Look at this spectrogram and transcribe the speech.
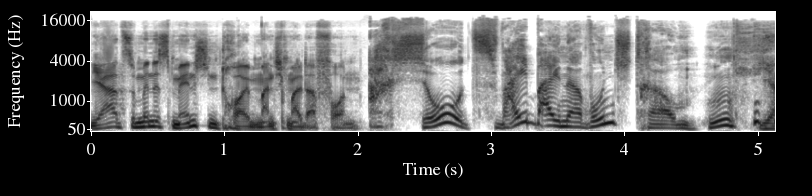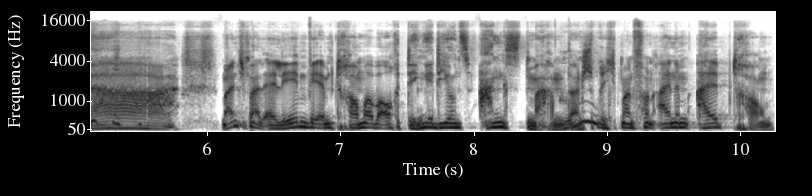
Ja, zumindest Menschen träumen manchmal davon. Ach so, zweibeiner Wunschtraum. Hm. Ja, manchmal erleben wir im Traum aber auch Dinge, die uns Angst machen. Dann spricht man von einem Albtraum.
